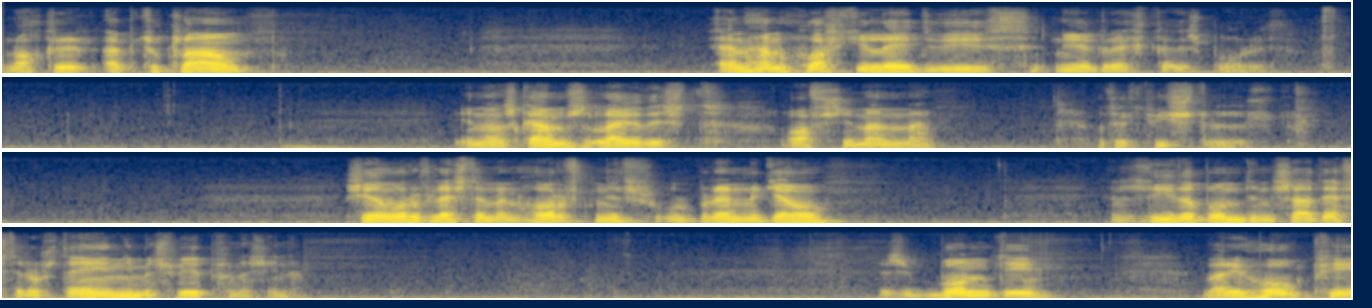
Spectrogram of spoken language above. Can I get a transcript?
nokkrir æptu klám. En hann horki leit við nýja greikkaði spórið. Innan skams lægðist ofsi manna og þeir tvístruðust. Síðan voru flestir menn horfnir úr brennugjá en hlýðabondin satt eftir á steini með svipuna sína. Þessi bondi var í hópi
